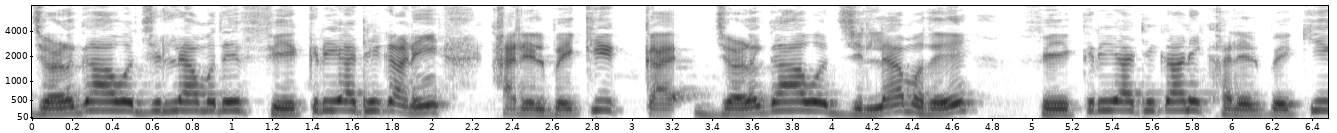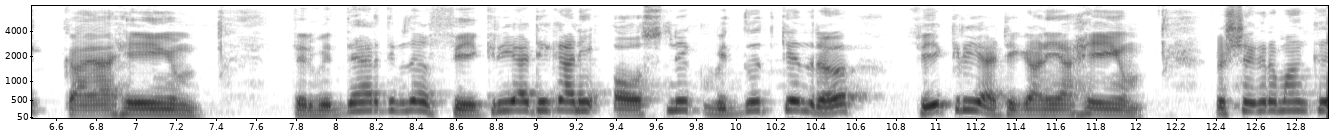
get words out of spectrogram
जळगाव जिल्ह्यामध्ये फेकरी या ठिकाणी खालीलपैकी काय जळगाव जिल्ह्यामध्ये फेकरी या ठिकाणी खालीलपैकी काय आहे? तर विद्यार्थी मित्र फेकरी या ठिकाणी औष्णिक विद्युत केंद्र फेकरी या ठिकाणी आहे. प्रश्न क्रमांक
